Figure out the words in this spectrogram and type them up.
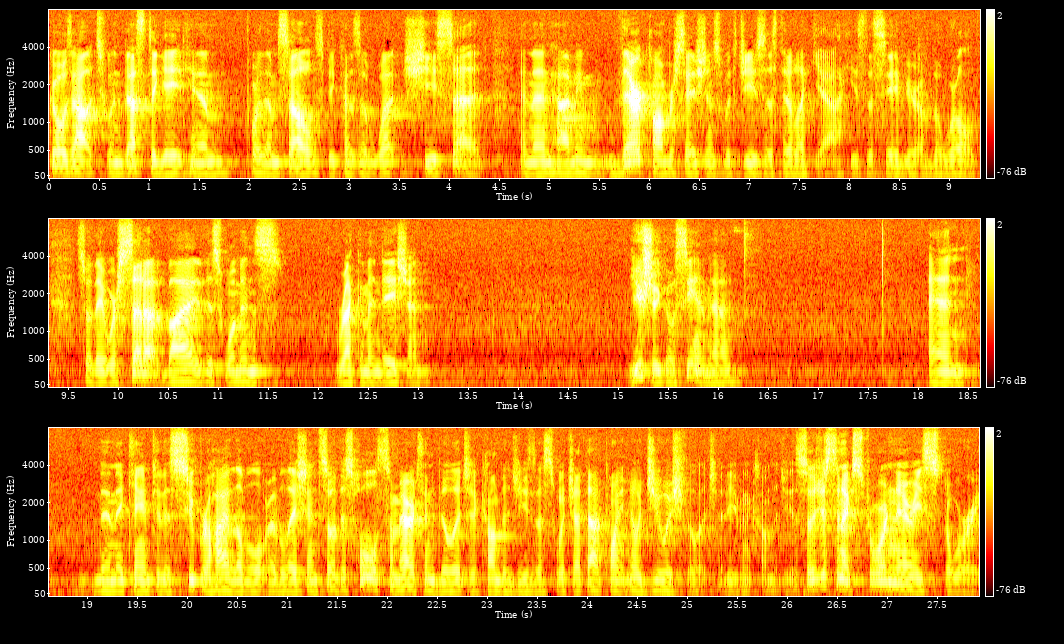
goes out to investigate him for themselves because of what she said. And then having their conversations with Jesus, they're like, yeah, he's the Savior of the world. So they were set up by this woman's recommendation. You should go see him, man. And then they came to this super high level revelation. So this whole Samaritan village had come to Jesus, which at that point no Jewish village had even come to Jesus. So just an extraordinary story.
